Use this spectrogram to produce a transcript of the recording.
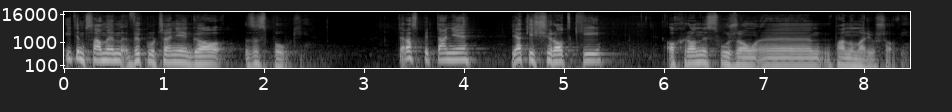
i tym samym wykluczenie go ze spółki. Teraz pytanie, jakie środki ochrony służą e, panu Mariuszowi?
